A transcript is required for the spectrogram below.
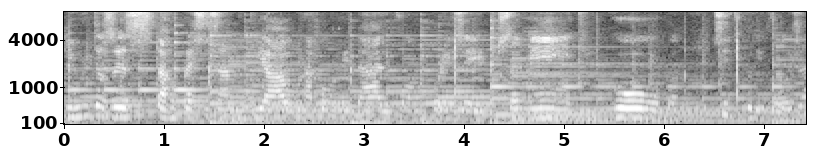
que muitas vezes estavam precisando de algo na comunidade, como por exemplo semente, roupa, esse tipo de coisa.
